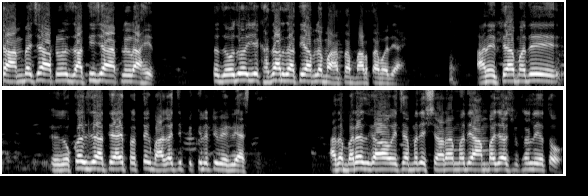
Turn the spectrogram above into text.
त्या आंब्याच्या आपल्याला जाती ज्या आपल्याकडे आहेत तर जवळजवळ एक हजार जाती आपल्या भारता भारतामध्ये आहेत. आणि त्यामध्ये लोकल जाती आहे प्रत्येक भागाची पिक्युलिटी वेगळी असते. आता बऱ्याच गाव याच्यामध्ये शहरामध्ये आंबा ज्यावेळेस विक्रायला येतो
